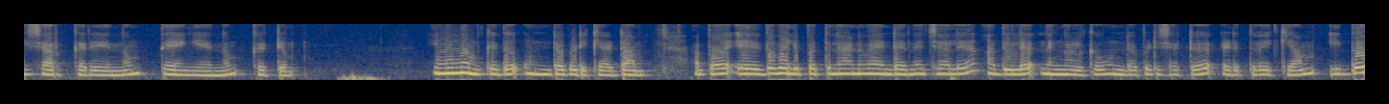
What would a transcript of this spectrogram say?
ഈ ശർക്കരയിൽ നിന്നും തേങ്ങയിൽ നിന്നും കിട്ടും. ഇനി നമുക്കിത് ഉണ്ട പിടിക്കാം അപ്പോൾ ഏത് വലിപ്പത്തിലാണ് വേണ്ടതെന്ന് വെച്ചാൽ അതിൽ നിങ്ങൾക്ക് ഉണ്ട പിടിച്ചിട്ട് എടുത്ത് വെക്കാം. ഇത്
